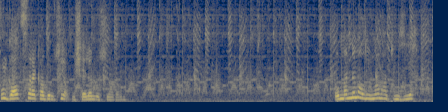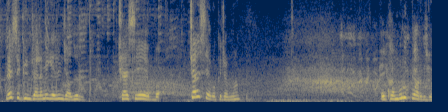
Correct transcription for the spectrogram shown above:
Full Galatasaray kadrosu yapmış. Helal olsun adam. Oğlum ben ne mi alayım lan Hakimizi'ye? Neyse güncelleme gelince alırım. Chelsea'ye ba Chelsea'ye bakacağım lan. Okan Buruk var bir de.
